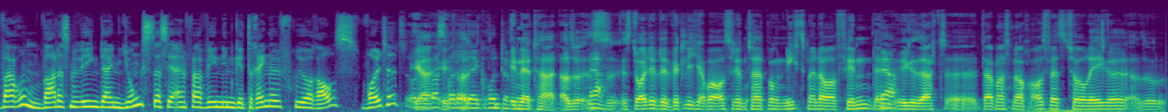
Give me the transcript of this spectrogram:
Warum? War das wegen deinen Jungs, dass ihr einfach wegen dem Gedrängel früher raus wolltet? Oder ja, was war da der Grund dafür? In der Tat. Also ja. es, es, deutete wirklich aber aus dem Zeitpunkt nichts mehr darauf hin, denn ja. wie gesagt, äh, damals noch Auswärtstorregel, also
